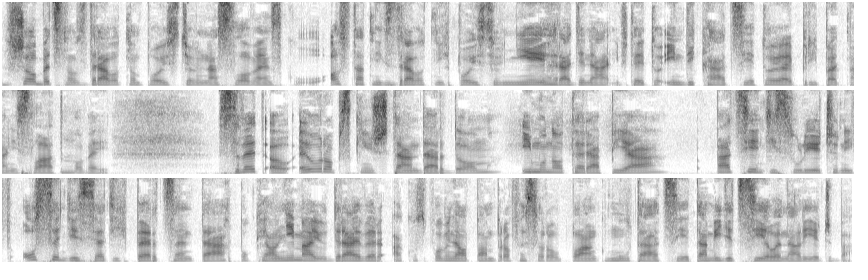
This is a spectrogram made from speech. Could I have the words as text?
Všeobecnou zdravotnou poisťovňou na Slovensku. U ostatných zdravotných poisťov nie je hradená ani v tejto indikácie. To je aj prípad pani Sládkovej. Svet európskym štandardom imunoterapia pacienti sú liečení v 80%, pokiaľ nemajú driver, ako spomínal pán profesorov Plank, mutácie. Tam ide cieľená liečba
